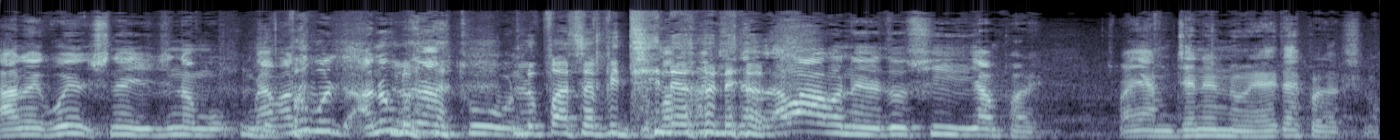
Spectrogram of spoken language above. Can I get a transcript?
ꯍꯥꯟꯅ ꯑꯩꯈꯣꯏ ꯁꯤꯖꯤꯟꯅꯩꯁꯤꯅ ꯑꯃꯨꯛ ꯃꯌꯥꯝ ꯑꯅꯧꯕ ꯑꯅꯧꯕ ꯌꯥꯝ ꯊꯣꯛꯑꯕꯅꯦ ꯂꯨꯄꯥ ꯆꯠꯄꯤ ꯊꯤꯅꯕꯅꯦ ꯑꯋꯥꯕꯅꯦ ꯑꯗꯣ ꯁꯤ ꯌꯥꯝ ꯐꯔꯦ ꯁꯨꯃꯥꯏꯅ ꯌꯥꯝ ꯖꯦꯅꯦꯟ ꯑꯣꯏ ꯍꯥꯏꯇꯥꯔꯦ ꯄ꯭ꯔꯗꯛꯁꯤꯀꯣ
